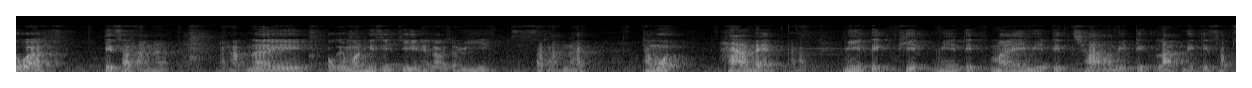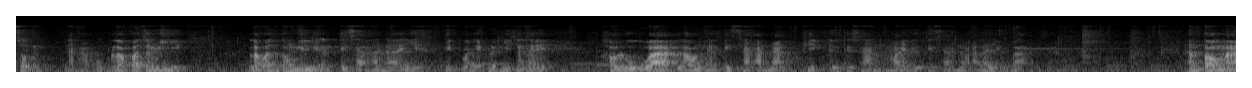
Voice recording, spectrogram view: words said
ตัวติดสถานะนะครับ ในโปเกมอน TCG เนี่ยเราจะมีสถานะทั้งหมด 5 แบบนะครับ มีติดพิษ มีติดไหมมีติดชา มีติดหลับ มีติดสับสนนะครับผมเราก็จะมีเราก็จะต้องมีเหรียญติดสถานะอย่างเงี้ยติดไว้เพื่อที่จะให้เขารู้ว่าเราเนี่ยติดสถานะพิษหรือติดสถานะไหมหรือติดสถานะอะไรอยู่บ้างอันต่อมา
